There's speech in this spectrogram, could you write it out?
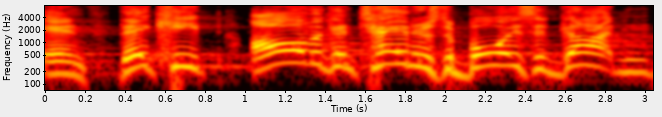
And they keep all the containers the boys had gotten.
